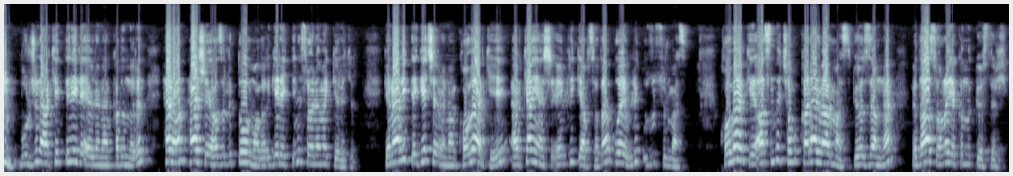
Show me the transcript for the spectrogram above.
burcun erkekleriyle evlenen kadınların her an her şeye hazırlıklı olmaları gerektiğini söylemek gerekir. Genellikle geç evlenen kova erkeği erken yaşlı evlilik yapsa da bu evlilik uzun sürmez. Kova erkeği aslında çabuk karar vermez, gözlemler ve daha sonra yakınlık gösterir.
